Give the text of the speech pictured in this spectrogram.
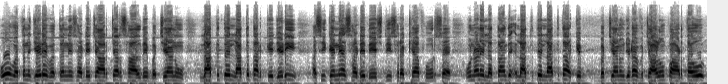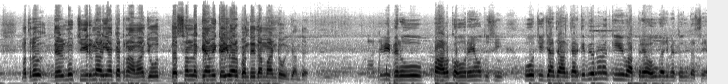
ਉਹ ਵਤਨ ਜਿਹੜੇ ਵਤਨ ਨੇ ਸਾਡੇ 4-4 ਸਾਲ ਦੇ ਬੱਚਿਆਂ ਨੂੰ ਲੱਤ ਤੇ ਲੱਤ ਧਰ ਕੇ ਜਿਹੜੀ ਅਸੀਂ ਕਹਿੰਦੇ ਆ ਸਾਡੇ ਦੇਸ਼ ਦੀ ਸੁਰੱਖਿਆ ਫੋਰਸ ਹੈ ਉਹਨਾਂ ਨੇ ਲੱਤਾਂ ਤੇ ਲੱਤ ਤੇ ਲੱਤ ਧਰ ਕੇ ਬੱਚਿਆਂ ਨੂੰ ਜਿਹੜਾ ਵਿਚਾਲੋਂ ਪਾੜਤਾ ਉਹ ਮਤਲਬ ਦਿਲ ਨੂੰ ਚੀਰਨ ਵਾਲੀਆਂ ਘਟਨਾਵਾਂ ਜੋ ਦੱਸਣ ਲੱਗਿਆਂ ਵੀ ਕਈ ਵਾਰ ਬੰਦੇ ਦਾ ਮਨ ਡੋਲ ਜਾਂਦਾ ਹੈ। ਅੱਜ ਵੀ ਫਿਰ ਉਹ ਭਾਵਕ ਹੋ ਰਹੇ ਹੋ ਤੁਸੀਂ? ਉਹ ਚੀਜ਼ਾਂ ਯਾਦ ਕਰਕੇ ਵੀ ਉਹਨਾਂ ਨਾਲ ਕੀ ਵਾਪਰਿਆ ਹੋਊਗਾ ਜਿਵੇਂ ਤੁਹਾਨੂੰ ਦੱਸਿਆ?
